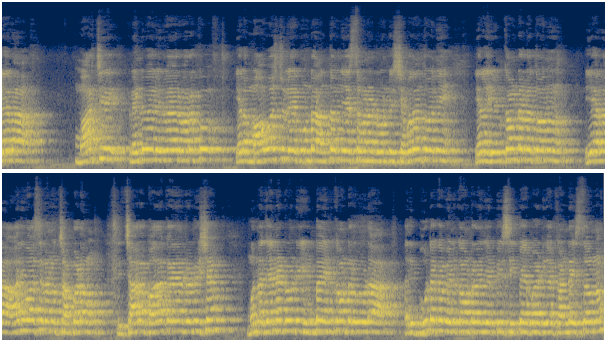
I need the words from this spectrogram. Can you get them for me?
ఇలా మార్చి రెండు వేల ఇరవై ఆరు వరకు ఇలా మావోయిస్టు లేకుండా అంతం చేస్తామన్నటువంటి శపథంతో ఇలా ఎన్కౌంటర్లతోనూ ఇలా ఆదివాసులను చంపడం ఇది చాలా బాధాకరమైనటువంటి విషయం. మొన్న జరిగినటువంటి ఇడ్బా ఎన్కౌంటర్ కూడా అది బూటకం ఎన్కౌంటర్ అని చెప్పి సిపిఐ పార్టీగా ఖండిస్తా ఉన్నాం.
